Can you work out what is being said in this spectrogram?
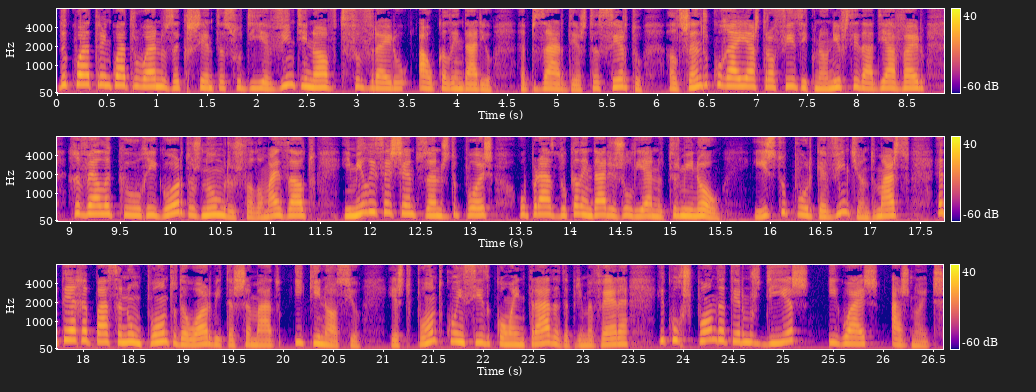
de 4 em 4 anos acrescenta-se o dia 29 de fevereiro ao calendário. Apesar deste acerto, Alexandre Correia, astrofísico na Universidade de Aveiro, revela que o rigor dos números falou mais alto e 1600 anos depois o prazo do calendário juliano terminou. Isto porque, a 21 de março, a Terra passa num ponto da órbita chamado equinócio. Este ponto coincide com a entrada da primavera e corresponde a termos dias iguais às noites.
